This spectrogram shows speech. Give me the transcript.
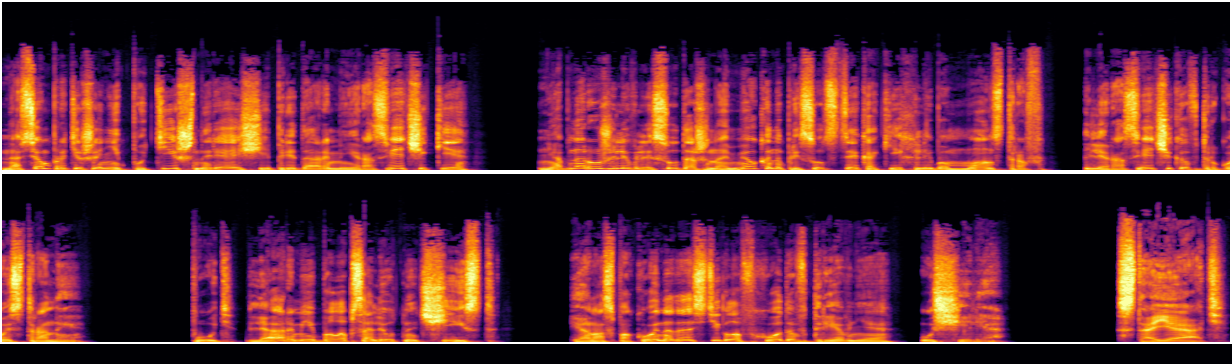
На всем протяжении пути шныряющие перед армией разведчики не обнаружили в лесу даже намека на присутствие каких-либо монстров или разведчиков другой страны. Путь для армии был абсолютно чист, и она спокойно достигла входа в древнее ущелье. «Стоять!»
